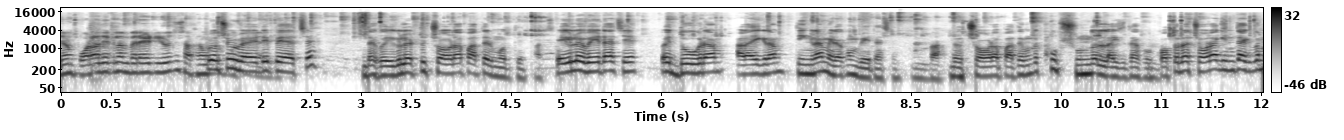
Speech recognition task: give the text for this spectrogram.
যেমন পড়া দেখলাম ভ্যারাইটি রয়েছে শাখার প্রচুর ভ্যারাইটি পেয়ে যাচ্ছে। দেখো এগুলো একটু চওড়া পাতের মধ্যে। এগুলো ওয়েট আছে ওই দু গ্রাম আড়াই গ্রাম তিন গ্রাম এরকম ওয়েট আছে। দেখো চওড়া পাতের মধ্যে খুব সুন্দর লাগছে। দেখো কতটা চওড়া কিন্তু একদম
